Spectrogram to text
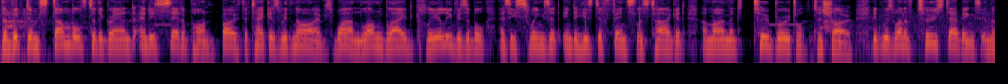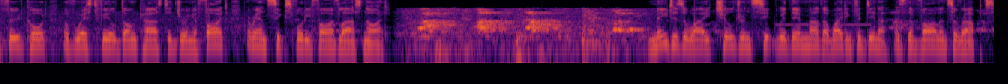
The victim stumbles to the ground and is set upon, both attackers with knives, one long blade clearly visible as he swings it into his defenceless target, a moment too brutal to show. It was one of two stabbings in the food court of Westfield Doncaster during a fight around 6.45 last night. Metres away, children sit with their mother waiting for dinner as the violence erupts.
